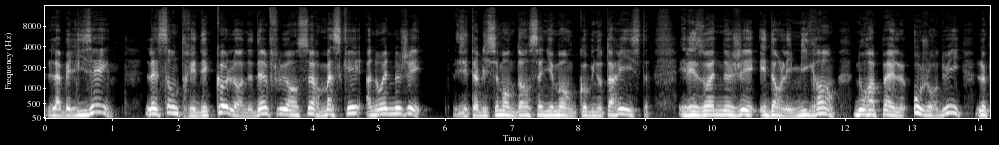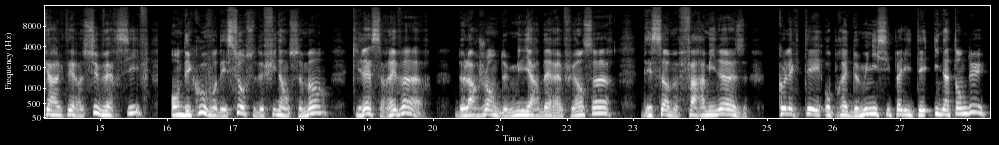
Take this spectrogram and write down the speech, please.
labellisés, laissent entrer des colonnes d'influenceurs masqués en ONG. Les établissements d'enseignement communautaristes et les ONG aidant les migrants nous rappellent aujourd'hui le caractère subversif. On découvre des sources de financement qui laissent rêveurs, de l'argent de milliardaires influenceurs, des sommes faramineuses collectées auprès de municipalités inattendues,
